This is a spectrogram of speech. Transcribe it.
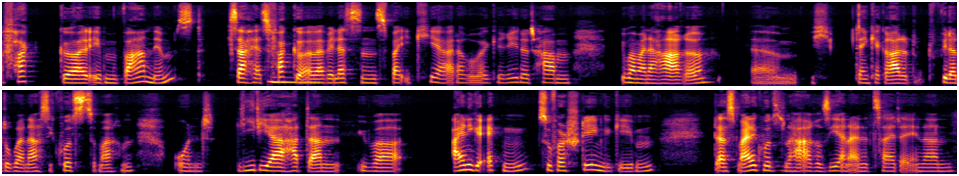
Fuckgirl eben wahrnimmst. Ich sage jetzt Fuckgirl, Mhm. weil wir letztens bei Ikea darüber geredet haben, über meine Haare. Ähm, ich denke gerade wieder darüber nach, sie kurz zu machen. Und Lydia hat dann über einige Ecken zu verstehen gegeben, dass meine kurzen Haare sie an eine Zeit erinnern,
